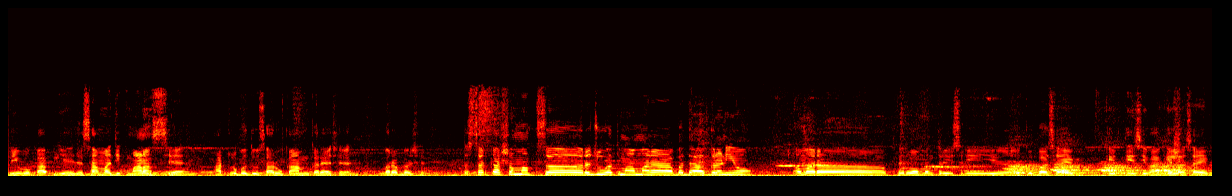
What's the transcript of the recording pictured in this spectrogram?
રિવોક આપીએ જે સામાજિક માણસ છે આટલું બધું સારું કામ કરે છે. બરાબર છે. સરકાર સમક્ષ રજૂઆતમાં અમારા બધા અગ્રણીઓ અમારા પૂર્વ મંત્રી શ્રી અકુબા સાહેબ કીર્તિસિંહ વાઘેલા સાહેબ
